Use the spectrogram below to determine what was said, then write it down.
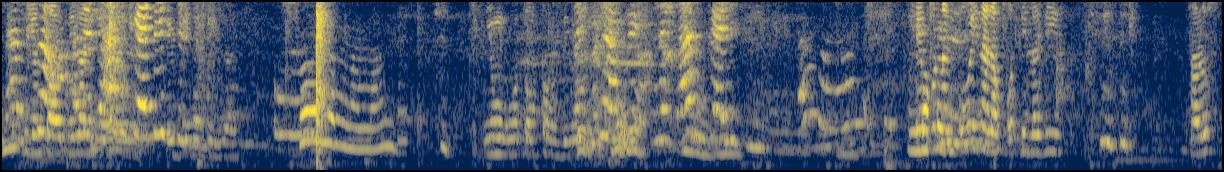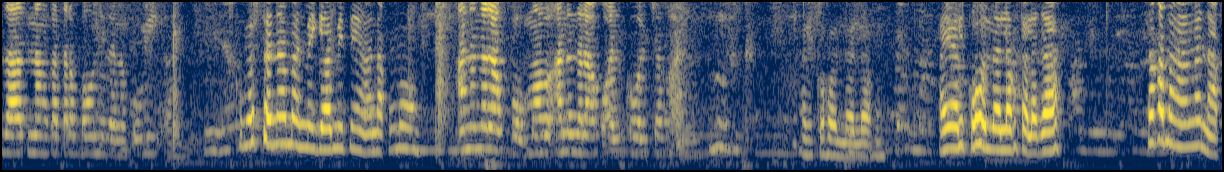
Yung sahod nila hindi ibinibigay. Sayang naman. Yung gutom pang binigay na sila. Kaya po nag-uwi na lang po sila dito. Halos lahat ng katrabaho nila nag-uwian. Kumusta naman? May gamit na yung anak mo. Ano na lang po, ma- ano na lang ako, alcohol tsaka ano. Alcohol na lang. Ay, alcohol na lang talaga. Saan ka manganganak?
